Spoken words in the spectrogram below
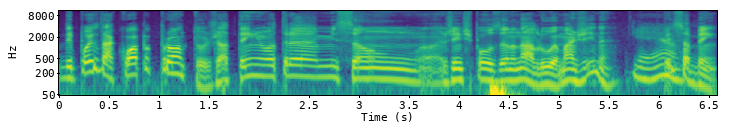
depois da Copa, pronto. Já tem outra missão, a gente pousando na Lua. Imagina. É, Pensa bem.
